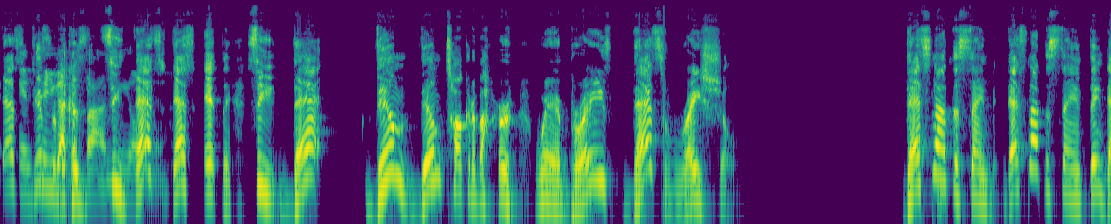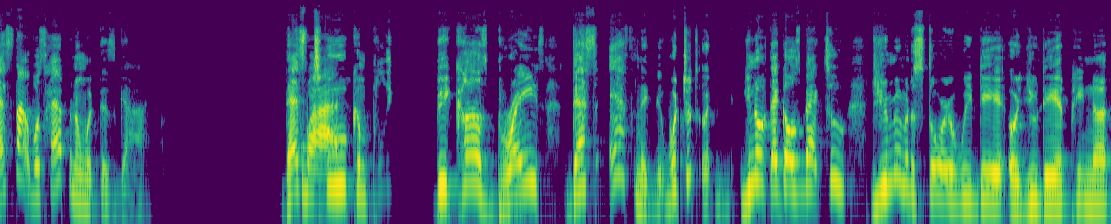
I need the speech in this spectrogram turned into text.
that's until you different got the because five see million. that's that's ethnic. See that them them talking about her wearing braids that's racial. That's not the same. That's not the same thing. That's not what's happening with this guy. That's Why? two complete because braids. That's ethnic. What you you know that goes back to? Do you remember the story we did or you did, Peanut,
